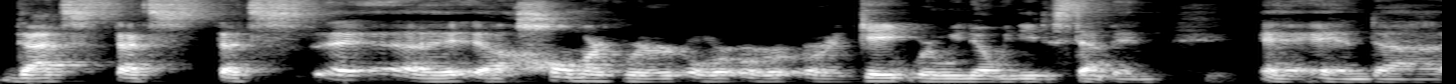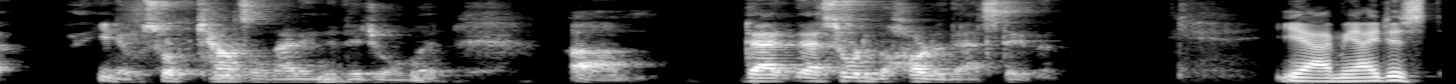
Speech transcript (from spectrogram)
That's that's that's a, a hallmark where or, or, or, a gate where we know we need to step in and, and uh, you know sort of counsel that individual. But um, that that's sort of the heart of that statement. Yeah, I mean, I just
